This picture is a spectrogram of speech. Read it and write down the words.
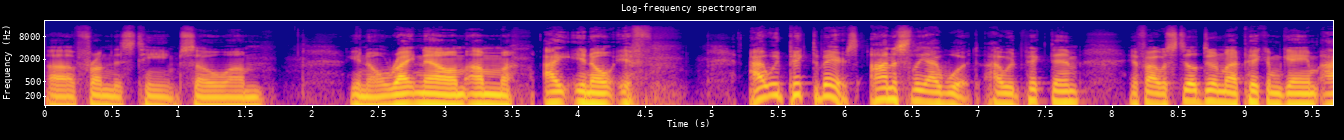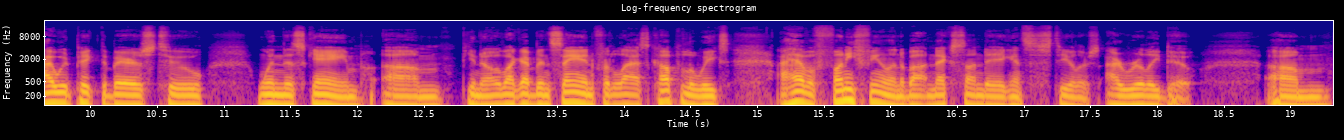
uh, from this team. So, um, you know, right now I'm, I'm I you know if I would pick the Bears, honestly, I would. I would pick them if I was still doing my pick'em game. I would pick the Bears to win this game. Um, you know, like I've been saying for the last couple of weeks, I have a funny feeling about next Sunday against the Steelers. I really do. Um,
